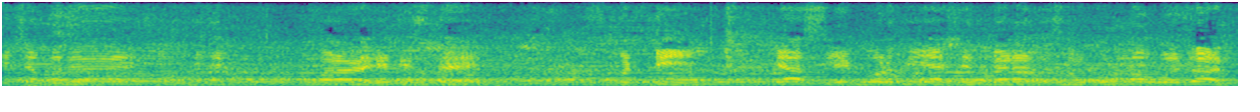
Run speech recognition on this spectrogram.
याच्यामध्ये हे जे तुम्हाला हे दिसतंय पट्टी. या स्लिपवरती या शेतकऱ्याचं संपूर्ण वजन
